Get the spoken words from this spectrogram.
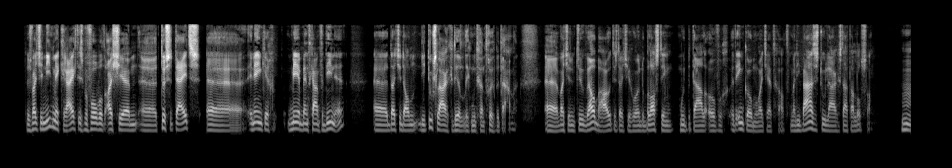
Dus wat je niet meer krijgt is bijvoorbeeld als je uh, tussentijds in één keer meer bent gaan verdienen, dat je dan die toeslagen gedeeltelijk moet gaan terugbetalen. wat je natuurlijk wel behoudt is dat je gewoon de belasting moet betalen over het inkomen wat je hebt gehad. Maar die basistoelage staat daar los van. Hm.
